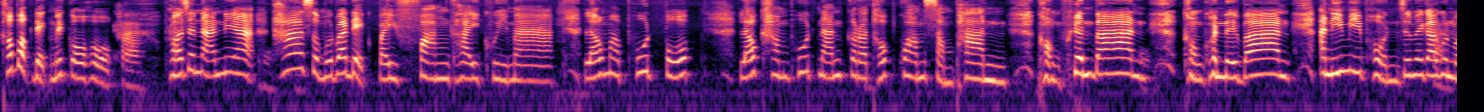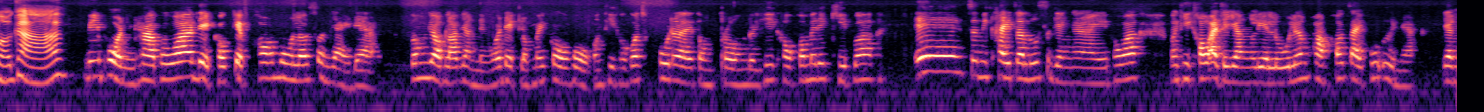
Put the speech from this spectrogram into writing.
เขาบอกเด็กไม่โกหกค่ะเพราะฉะนั้นเนี่ยถ้าสมมุติว่าเด็กไปฟังใครคุยมา แล้วมาพูดปุ๊บแล้วคำพูดนั้นกระทบความสัมพันธ์ของเพื่อนบ้านของคนในบ้าน อันนี้มีผลใช่ไหมคะคุณหมอคะมีผลค่ะ เพราะว่าเด็กเขาเก็บข้อมูลแล้วส่วนใหญ่เนี่ย ต้องยอมรับอย่างหนึ่งว่าเด็กเราไม่โกหกบางทีเขาก็จะพูดอะไรตรงๆ โดยที่เขาก็ไม่ได้คิดว่า เอ๊จะมีใครจะรู้สึกยังไง เพราะว่าบางทีเขาอาจจะยังเรียนรู้เรื่องความเข้าใจผู้อื่นเนี่ยยัง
